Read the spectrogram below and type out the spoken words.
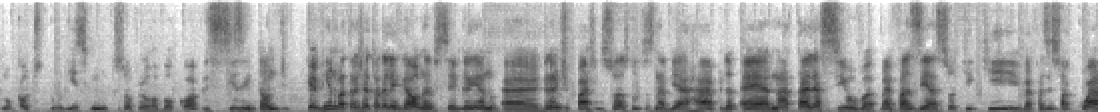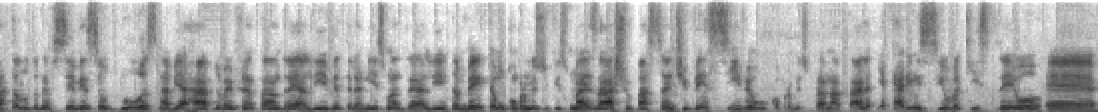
nocaute duríssimo que, sofreu o Robocop, precisa então de. Porque vinha numa trajetória legal no UFC, ganhando é, grande parte de suas lutas na via rápida. É, Natália Silva vai fazer a sua, que, que vai fazer sua quarta luta no UFC, venceu duas na via rápida, vai enfrentar André Ali, veteraníssimo André Ali. Também tem um compromisso difícil, mas acho bastante vencível o compromisso para Natália. E a Karine Silva, que estreou é,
